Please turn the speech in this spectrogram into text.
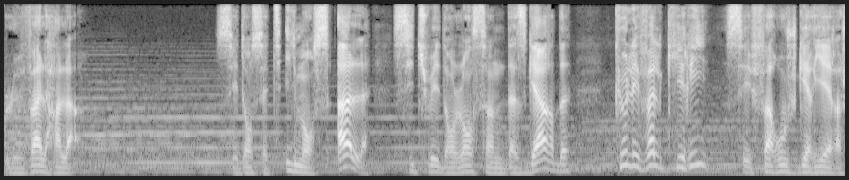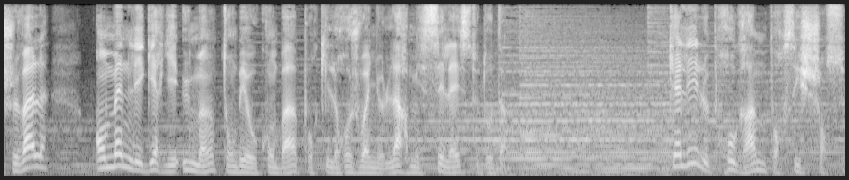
le Valhalla. C'est dans cette immense halle, située dans l'enceinte d'Asgard, que les Valkyries, ces farouches guerrières à cheval, emmènent les guerriers humains tombés au combat pour qu'ils rejoignent l'armée céleste d'Odin. Quel est le programme pour ces chanceux?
